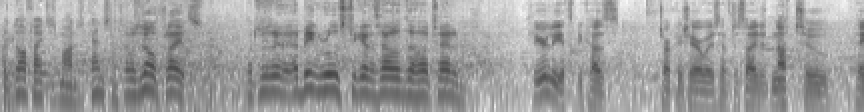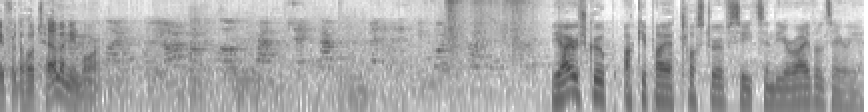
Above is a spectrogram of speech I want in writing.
But no flight this morning is cancelled. There was no flights. But it was a, a big ruse to get us out of the hotel. Clearly, it's because Turkish Airways have decided not to pay for the hotel anymore. The Irish group occupy a cluster of seats in the arrivals area.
